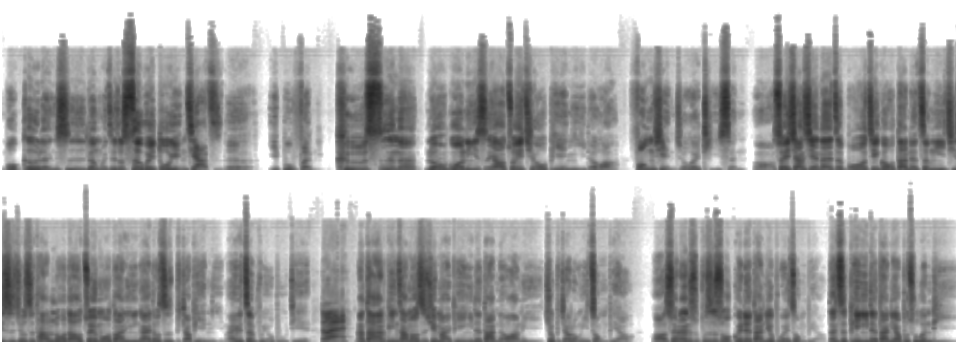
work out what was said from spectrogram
我个人是认为这就是社会多元价值的一部分。可是呢，如果你是要追求便宜的话，风险就会提升哦。所以像现在这波进口蛋的争议，其实就是它落到最末端应该都是比较便宜嘛，因为政府有补贴。对，那大家平常都是去买便宜的蛋的话，你就比较容易中标哦。虽然不是说贵的蛋就不会中标，但是便宜的蛋要不出问题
